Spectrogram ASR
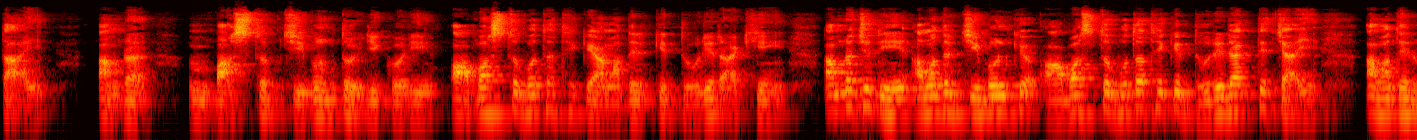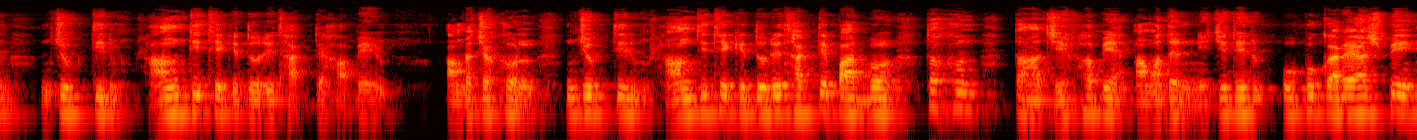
তাই আমরা বাস্তব জীবন তৈরি করি, অবাস্তবতা থেকে আমাদেরকে দূরে রাখি। আমরা যদি আমাদের জীবনকে অবাস্তবতা থেকে দূরে রাখতে চাই, আমাদের যুক্তির ভ্রান্তি থেকে দূরে থাকতে হবে। আমরা যখন যুক্তির ভ্রান্তি থেকে দূরে থাকতে পারব, তখন তা যেভাবে আমাদের নিজেদের উপকারে আসবে,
